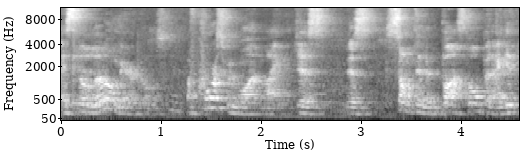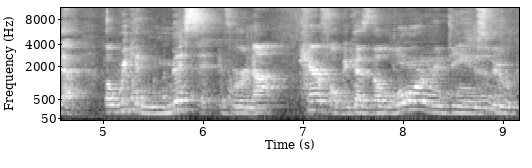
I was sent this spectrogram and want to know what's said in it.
It's the little miracles. Of course, we want like just just something to bust open. I get that, but we can miss it if we're not careful because the Lord redeems through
